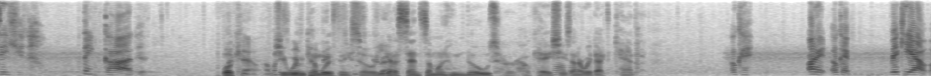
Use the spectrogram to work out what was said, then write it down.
Deacon, thank God. Look, now? How am she wouldn't come with me, so of you gotta send someone who knows her, okay? She's on her way back to camp. Okay. All right, okay. Rikki out.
